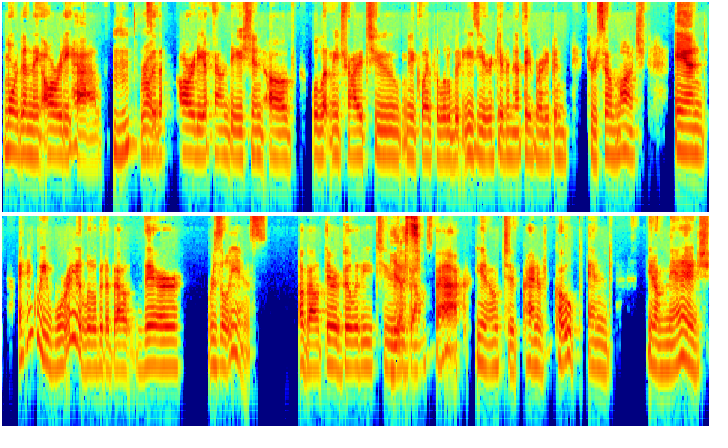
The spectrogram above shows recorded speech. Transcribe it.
more than they already have. Mm-hmm, right. So that's already a foundation of, well, let me try to make life a little bit easier given that they've already been through so much. And I think we worry a little bit about their resilience, about their ability to yes. bounce back, you know, to kind of cope and, you know, manage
